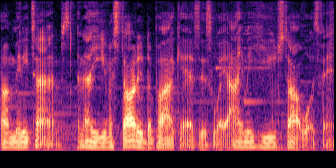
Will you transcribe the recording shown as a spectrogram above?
uh, many times, and I even started the podcast this way. I'm a huge Star Wars fan.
